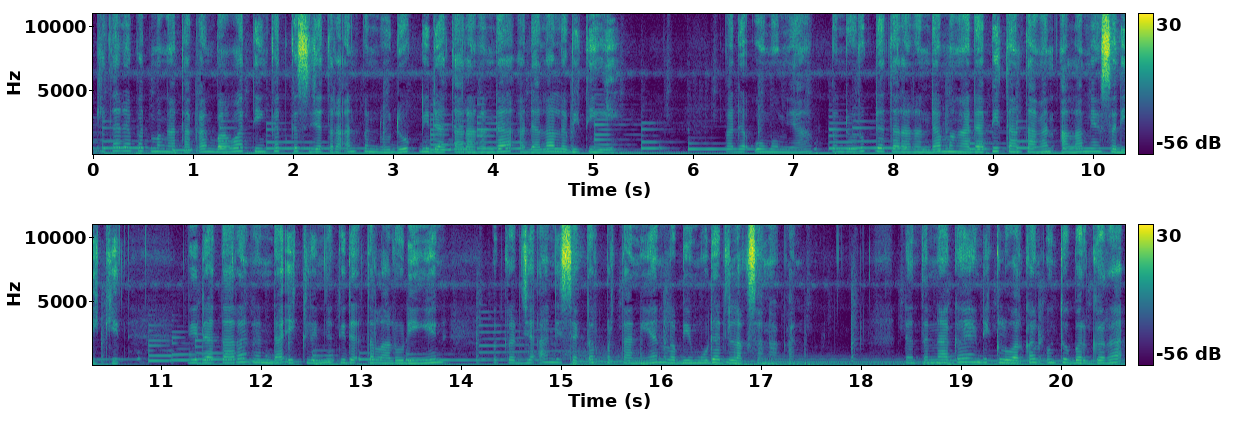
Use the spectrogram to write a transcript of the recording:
kita dapat mengatakan bahwa tingkat kesejahteraan penduduk di dataran rendah adalah lebih tinggi. Pada umumnya, penduduk dataran rendah menghadapi tantangan alam yang sedikit. Di dataran rendah iklimnya tidak terlalu dingin, pekerjaan di sektor pertanian lebih mudah dilaksanakan. Dan tenaga yang dikeluarkan untuk bergerak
